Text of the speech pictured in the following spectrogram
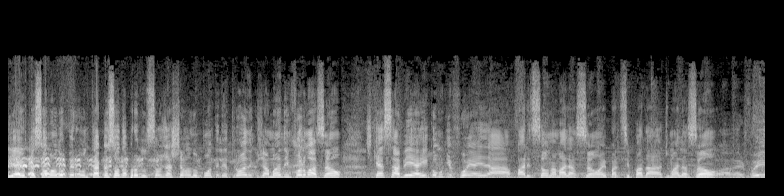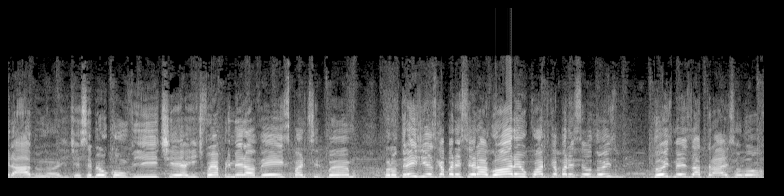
E aí o pessoal mandou perguntar, o pessoal da produção já chama no ponto eletrônico, já manda informação. A gente quer saber aí como que foi aí a aparição na Malhação, aí participar da, de Malhação. Pô, velho, foi irado, né? A gente recebeu o convite, a gente foi a primeira vez, participamos. Foram três dias que apareceram agora e o quarto que apareceu dois, dois meses atrás, rolou.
